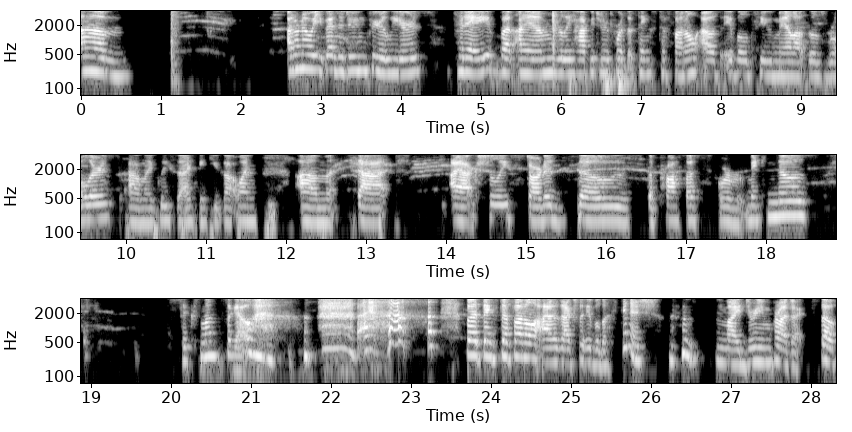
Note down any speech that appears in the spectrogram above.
Um, I don't know what you guys are doing for your leaders today, but I am really happy to report that thanks to Funnel, I was able to mail out those rollers. Um, like Lisa, I think you got one. Um, that I actually started those, the process for making those six months ago. but thanks to Funnel, I was actually able to finish my dream project. So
